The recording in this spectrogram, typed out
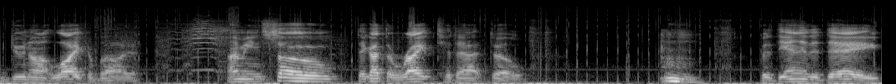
do not like about it. I mean, so they got the right to that though. but at the end of the day,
